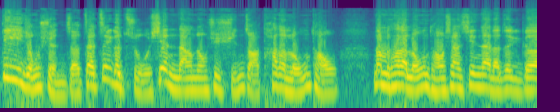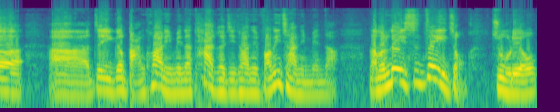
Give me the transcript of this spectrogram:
第一种选择，在这个主线当中去寻找它的龙头。那么它的龙头，像现在的这个啊，这一个板块里面的泰和集团的房地产里面的，那么类似这一种主流。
